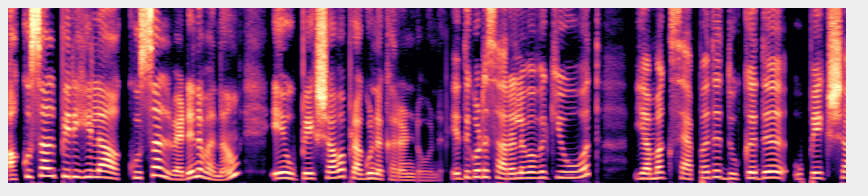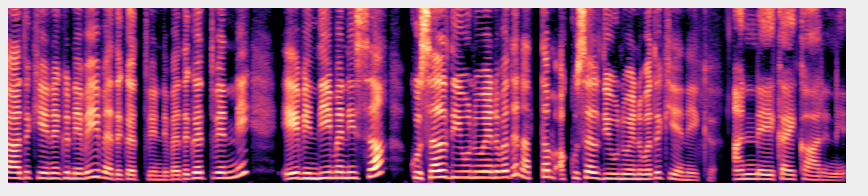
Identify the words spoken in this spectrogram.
අකුසල් පිරිහිලා කුසල් වැඩෙනවා නම් ඒ උපේක්ෂාව ප්‍රගුණ කරන්න ඕන. එතකොට සරලවව කිව්වොත් යමක් සැපද දුකද උපේක්ෂාද කියන එක නෙවෙයි වැදගත් වෙන්නේ. වැදගත් වෙන්නේ ඒ විඳීම නිසා කුසල් දියුණු වෙනවද නැත්නම් අකුසල් දියුණු වෙනවද කියන එක. අන්න ඒකයි කාරණය.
